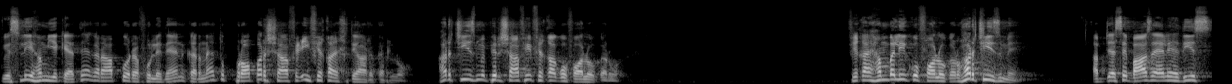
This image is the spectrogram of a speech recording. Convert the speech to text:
تو اس لیے ہم یہ کہتے ہیں، اگر آپ کو رف الدین کرنا ہے تو پراپر شافعی فقہ اختیار کر لو۔ ہر چیز میں پھر شافی فقہ کو فالو کرو۔ فقہ حنبلی کو فالو کرو، ہر چیز میں۔ اب جیسے بعض اہل حدیث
